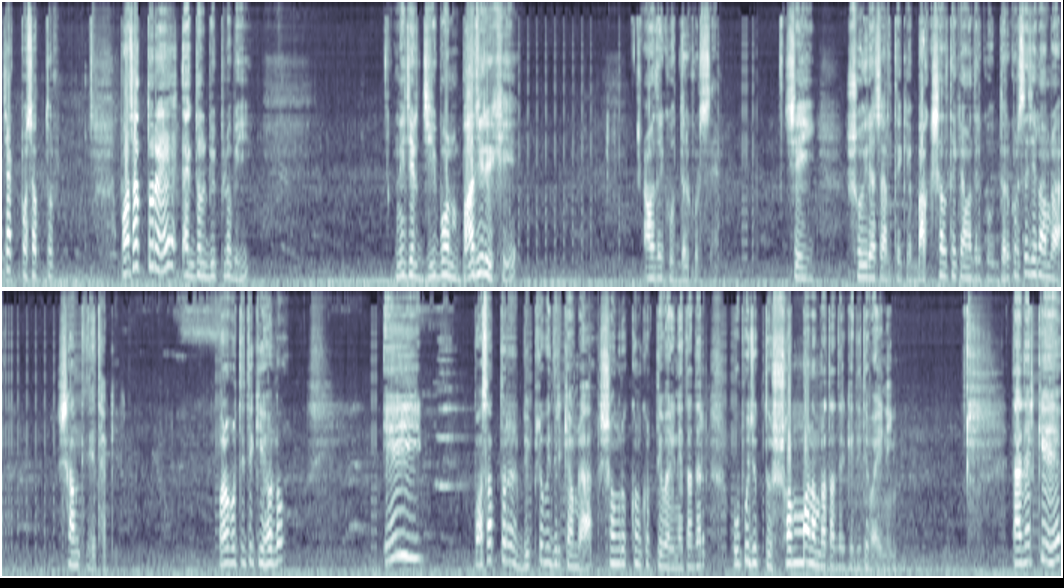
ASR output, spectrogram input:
যাক, পঁচাত্তর। পঁচাত্তরে একদল বিপ্লবী নিজের জীবন বাজি রেখে আমাদেরকে উদ্ধার করছে। সেই স্বৈরাচার থেকে, বাকশাল থেকে আমাদেরকে উদ্ধার করছে যেন আমরা শান্তিতে থাকি। পরবর্তীতে কি হলো? এই পঁচাত্তরের বিপ্লবীদেরকে আমরা সংরক্ষণ করতে পারি না তাদের উপযুক্ত সম্মান আমরা তাদেরকে দিতে পারিনি। তাদেরকে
